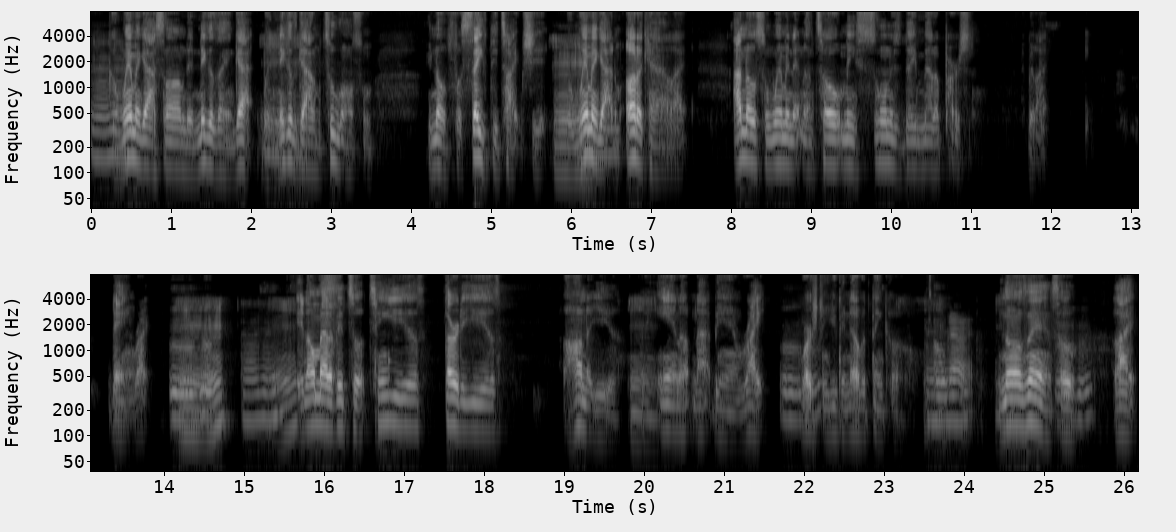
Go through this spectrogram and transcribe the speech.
Because mm-hmm. women got some that niggas ain't got. But niggas mm-hmm. got them too on some, you know, for safety type shit. But women mm-hmm. got them other kind, like, I know some women that done told me soon as they met a person, be like, they ain't right. Mm-hmm. Mm-hmm. It don't matter if it took 10 years, 30 years, 100 years. Mm-hmm. You end up not being right worse than you can ever think of. Oh God. You know what I'm saying? So, Mm-hmm. like,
